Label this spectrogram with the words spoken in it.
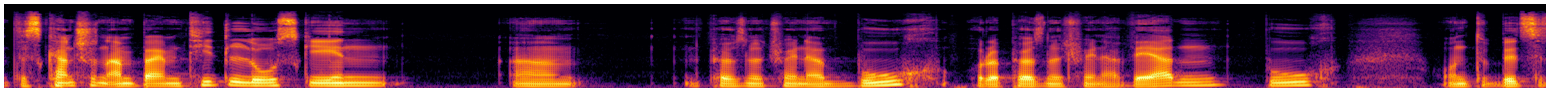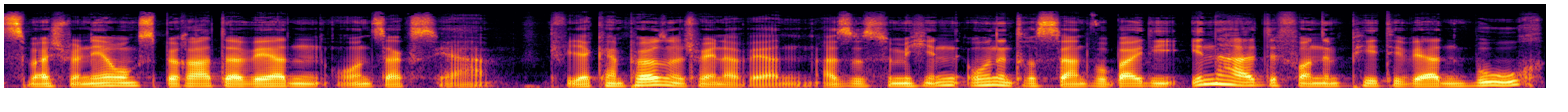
das kann schon beim Titel losgehen, ähm, Personal Trainer Buch oder Personal Trainer werden Buch und du willst jetzt zum Beispiel Ernährungsberater werden und sagst, ja, ich will ja kein Personal Trainer werden. Also ist für mich uninteressant, wobei die Inhalte von dem PT werden Buch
